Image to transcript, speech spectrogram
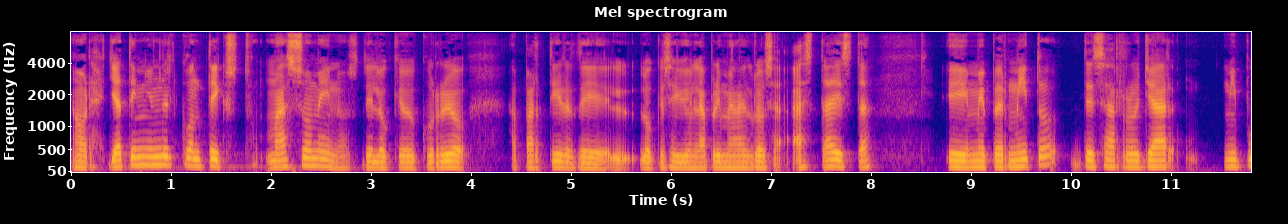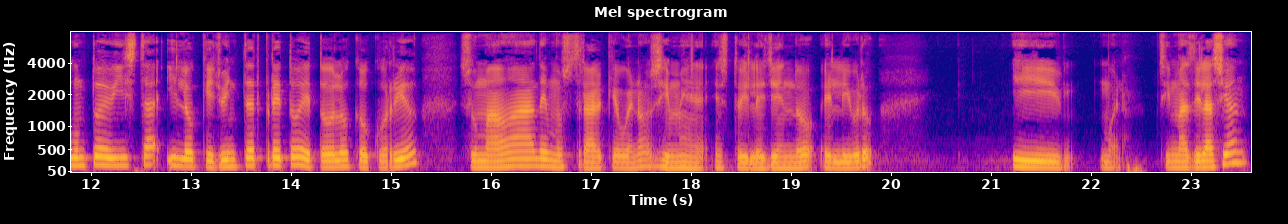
Ahora, ya teniendo el contexto más o menos de lo que ocurrió a partir de lo que se vio en la primera glosa hasta esta, eh, me permito desarrollar mi punto de vista y lo que yo interpreto de todo lo que ha ocurrido, sumado a demostrar que, bueno, si me estoy leyendo el libro y bueno, sin más dilación,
